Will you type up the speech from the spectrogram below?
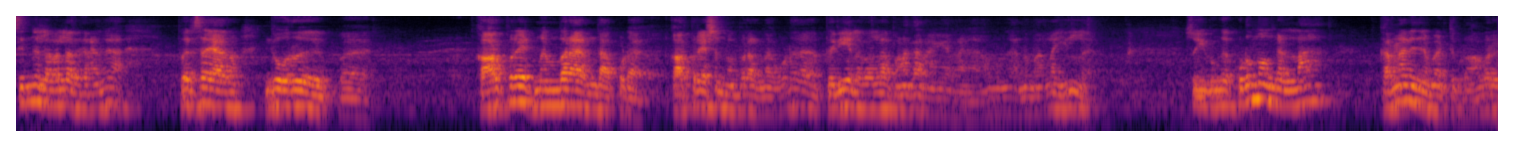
சின்ன லெவலில் இருக்கிறாங்க. பெருசாக யாரும் இங்கே ஒரு கார்ப்பரேட் மெம்பராக இருந்தால் கூட கார்ப்பரேஷன் மெம்பராக இருந்தால் கூட பெரிய லெவலில் பணக்காரங்க ஆகிடுறாங்க. அவங்க அந்த மாதிரிலாம் இல்லை. ஸோ இவங்க குடும்பங்கள்லாம் கருணாநிதி நம்ம எடுத்துக்கிறோம். அவர்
